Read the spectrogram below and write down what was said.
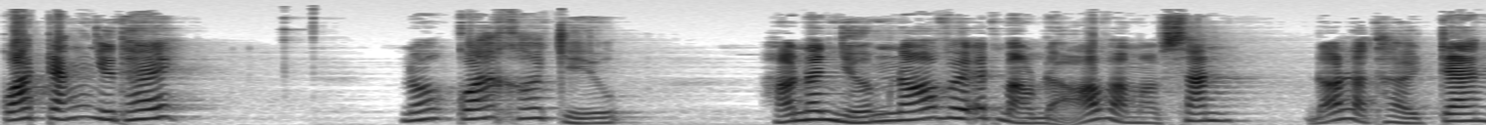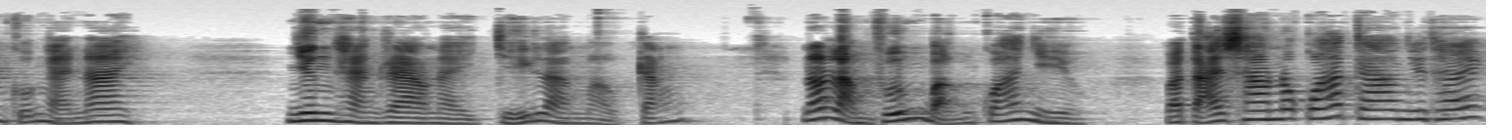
quá trắng như thế? Nó quá khó chịu. Họ nên nhuộm nó với ít màu đỏ và màu xanh. Đó là thời trang của ngày nay. Nhưng hàng rào này chỉ là màu trắng. Nó làm vướng bận quá nhiều. Và tại sao nó quá cao như thế?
